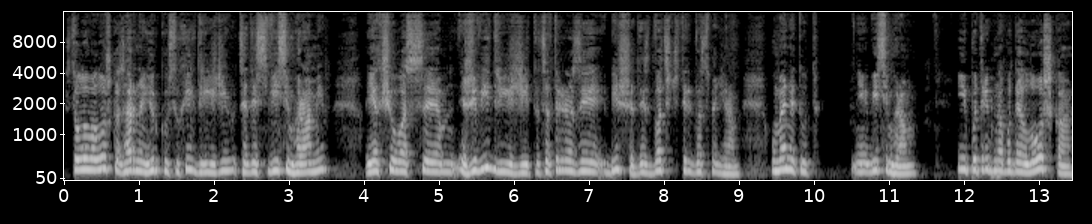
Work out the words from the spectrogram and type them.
столова ложка з гарною гіркою сухих дріжджів, це десь 8 грамів. Якщо у вас е, живі дріжджі, то це в три рази більше, десь 24-25 грам. У мене тут е, 8 грам. І потрібна буде ложка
